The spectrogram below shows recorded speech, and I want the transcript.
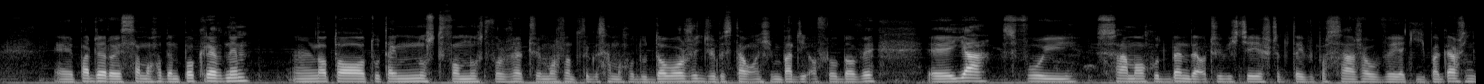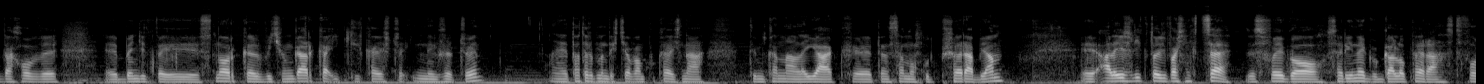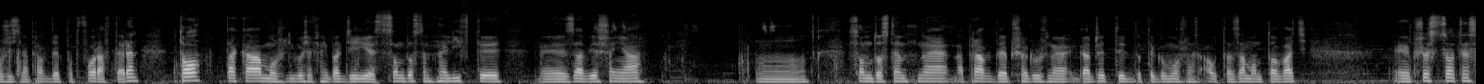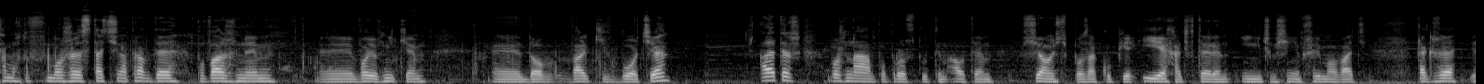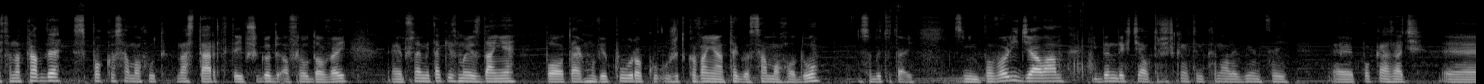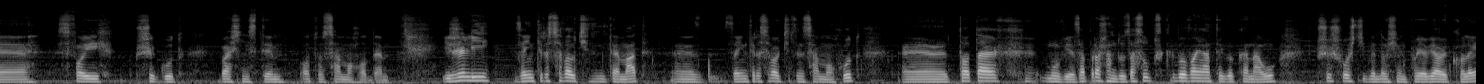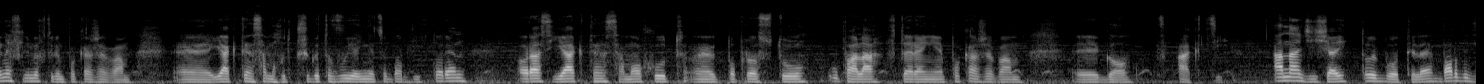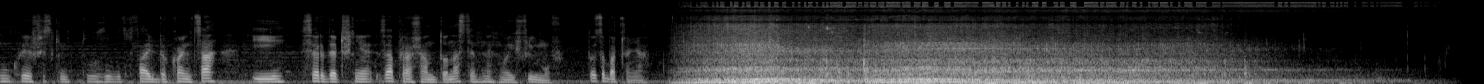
e, Pajero jest samochodem pokrewnym. No to tutaj mnóstwo, mnóstwo rzeczy można do tego samochodu dołożyć, żeby stał on się bardziej offroadowy. E, Ja swój samochód będę oczywiście jeszcze tutaj wyposażał w jakiś bagażnik dachowy, e, będzie tutaj snorkel, wyciągarka i kilka jeszcze innych rzeczy. E, To też będę chciał Wam pokazać na tym kanale, jak ten samochód przerabiam. E, Ale jeżeli ktoś właśnie chce ze swojego seryjnego galopera stworzyć naprawdę potwora w teren, to taka możliwość jak najbardziej jest. Są dostępne lifty, e, zawieszenia, mm, są dostępne naprawdę przeróżne gadżety, do tego można auta zamontować, e, przez co ten samochód może stać się naprawdę poważnym wojownikiem do walki w błocie, ale też można po prostu tym autem wsiąść po zakupie i jechać w teren i niczym się nie przejmować. Także jest to naprawdę spoko samochód na start tej przygody offroadowej. E, Przynajmniej tak jest moje zdanie po, tak jak mówię, pół roku użytkowania tego samochodu. Sobie tutaj z nim powoli działam i będę chciał troszeczkę na tym kanale więcej e, pokazać e, swoich przygód właśnie z tym oto samochodem. Jeżeli zainteresował Cię ten temat, zainteresował Cię ten samochód, e, to tak mówię, zapraszam do zasubskrybowania tego kanału. W przyszłości będą się pojawiały kolejne filmy, w którym pokażę Wam, e, jak ten samochód przygotowuję nieco bardziej w teren oraz jak ten samochód e, po prostu upala w terenie. Pokażę Wam e, go w akcji. A na dzisiaj to by było tyle. Bardzo dziękuję wszystkim, którzy wytrwali do końca i serdecznie zapraszam do następnych moich filmów. Do zobaczenia.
